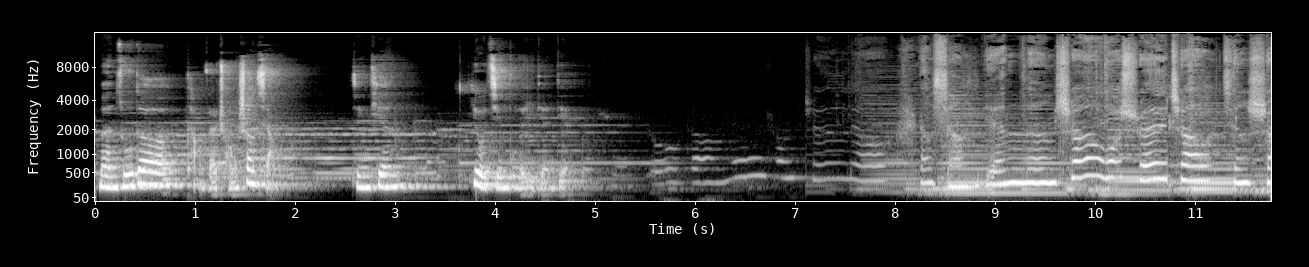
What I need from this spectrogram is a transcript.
满足的躺在床上想，今天又进步了一点点。让想念能趁我睡着减少。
